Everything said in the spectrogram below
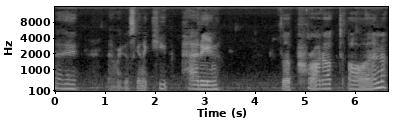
Okay, and we're just gonna keep patting the product on.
